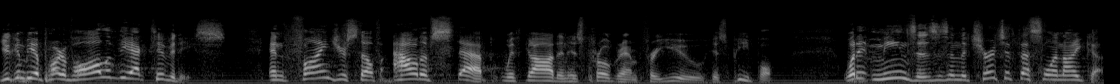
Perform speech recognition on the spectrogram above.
You can be a part of all of the activities and find yourself out of step with God and His program for you, His people. What it means is, is in the church at Thessalonica,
